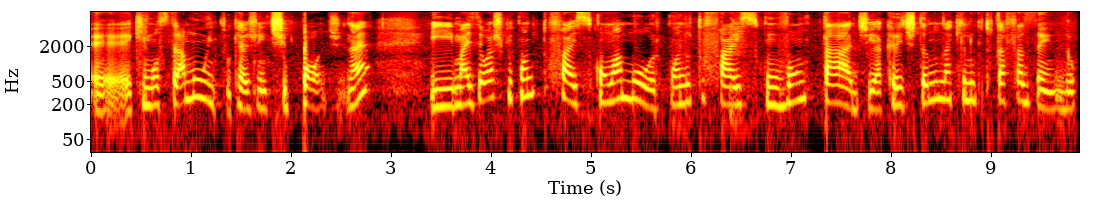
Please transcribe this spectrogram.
é, que mostrar muito que a gente pode, né? E, mas eu acho que quando tu faz com amor, quando tu faz com vontade, acreditando naquilo que tu está fazendo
